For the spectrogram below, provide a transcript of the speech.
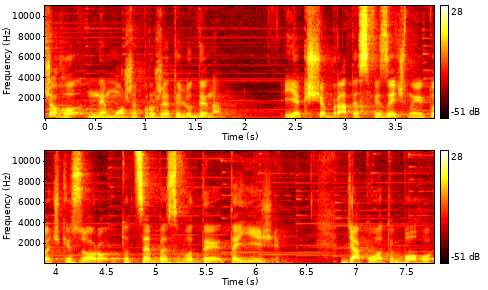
чого не може прожити людина. Якщо брати з фізичної точки зору, то це без води та їжі. Дякувати Богу,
